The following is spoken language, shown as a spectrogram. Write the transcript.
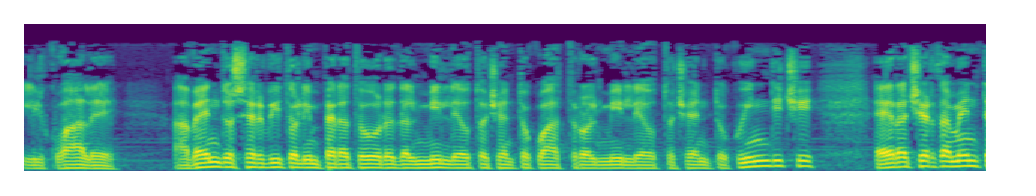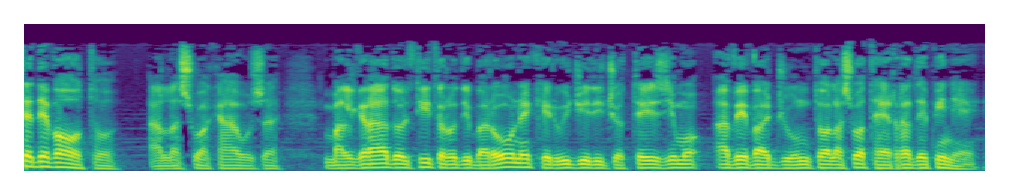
il quale, avendo servito l'imperatore dal 1804 al 1815, era certamente devoto alla sua causa, malgrado il titolo di barone che Luigi XVIII aveva aggiunto alla sua terra d'Epinay.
